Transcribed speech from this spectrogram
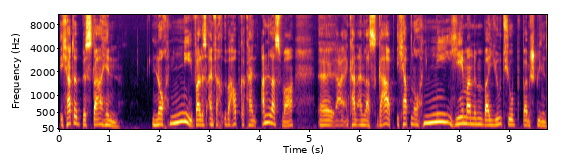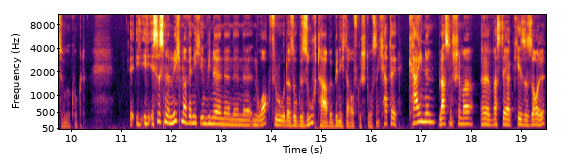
ich hatte bis dahin noch nie, weil es einfach überhaupt gar kein Anlass war, äh, kein Anlass gab, ich habe noch nie jemandem bei YouTube beim Spielen zugeguckt. Es ist mir nicht mal, wenn ich irgendwie eine, eine, eine, ein Walkthrough oder so gesucht habe, bin ich darauf gestoßen. Ich hatte keinen blassen Schimmer, äh, was der Käse soll.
